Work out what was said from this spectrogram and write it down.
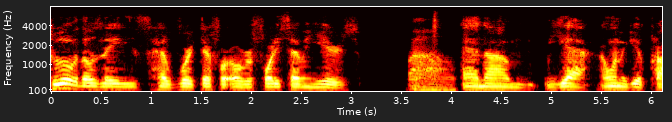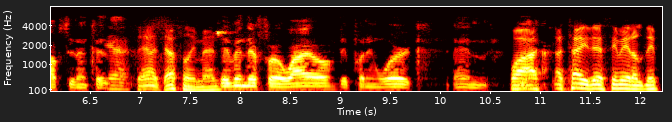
two of those ladies have worked there for over 47 years. Wow. And um, yeah, I want to give props to them because yeah. yeah, definitely, man. They've been there for a while. They put in work, and well, yeah. I, I tell you this, they made a, they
